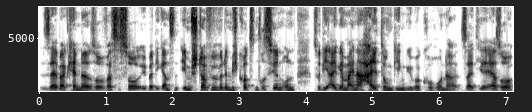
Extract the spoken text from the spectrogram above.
selber kenne. So, was ist so über die ganzen Impfstoffe würde mich kurz interessieren und so die allgemeine Haltung gegenüber Corona. Seid ihr eher so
